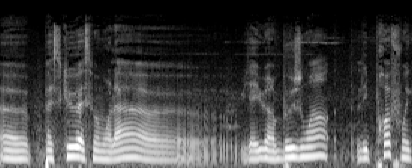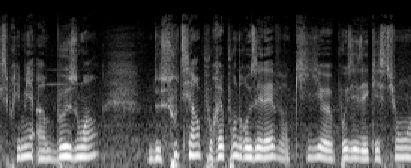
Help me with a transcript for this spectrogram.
Euh, parce que à ce moment-là, euh, il y a eu un besoin, les profs ont exprimé un besoin de soutien pour répondre aux élèves qui euh, posaient des questions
